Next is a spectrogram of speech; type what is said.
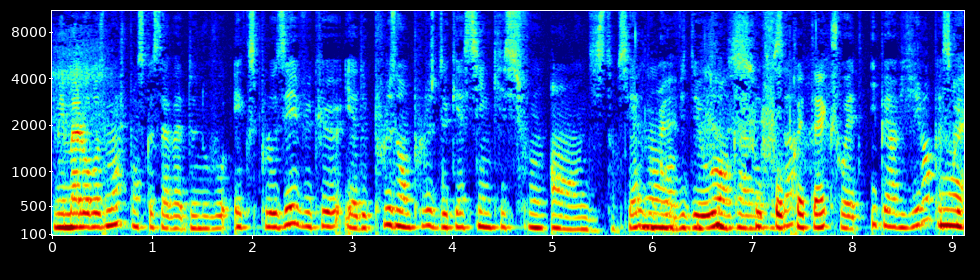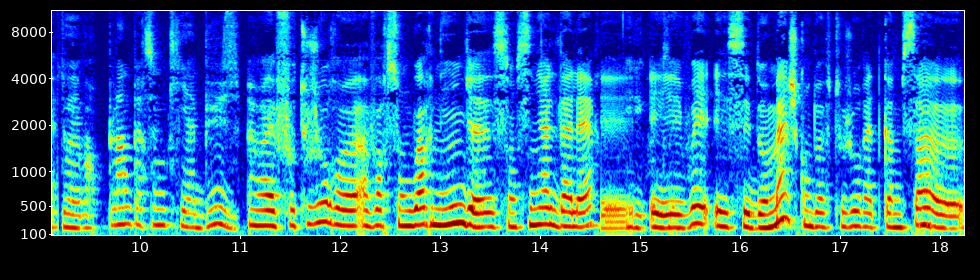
mais malheureusement, je pense que ça va de nouveau exploser vu qu'il y a de plus en plus de castings qui se font en distanciel, donc en vidéo, en Sous faux prétexte. Il faut être hyper vigilant parce qu'il doit y avoir plein de personnes qui abusent. Ouais, il faut toujours euh, avoir son warning, son signal d'alerte. Et, et, ouais, et c'est dommage qu'on doive toujours être comme ça. Euh,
